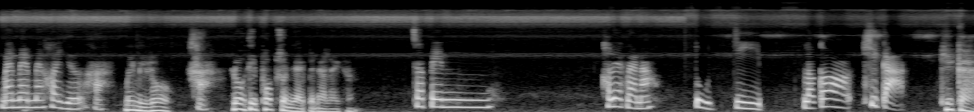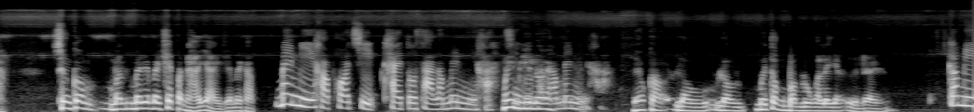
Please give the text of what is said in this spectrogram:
ไม่ไม่ไม่ค่อยเยอะค่ะ ไม่มีโรคค่ะโรคที่พบส่วนใหญ่เป็นอะไรครับ จะเป็นเขาเรียกอะไรนะตูดจีบ แล้วก็ขี้กากขี้กาก ซึ่งก็มันไม่ได้ไม่ใช่ปัญหาใหญ่ใช่ไหมครับ ไม่มีค่ะ พอฉีดไคโตซานแล้วไม่มีค่ะ ไม่มีเลยฉีดแล้วไม่มีค่ะ แล้วก็เราเราไม่ต้องบำรุงอะไรอย่างอื่นเลย ก็มี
